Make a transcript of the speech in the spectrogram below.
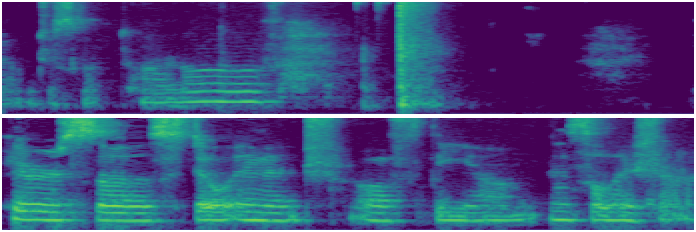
I'm just to turn it off. Here's a still image of the um, installation.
